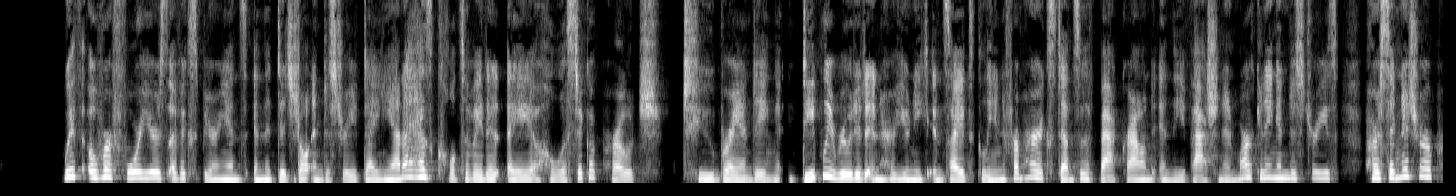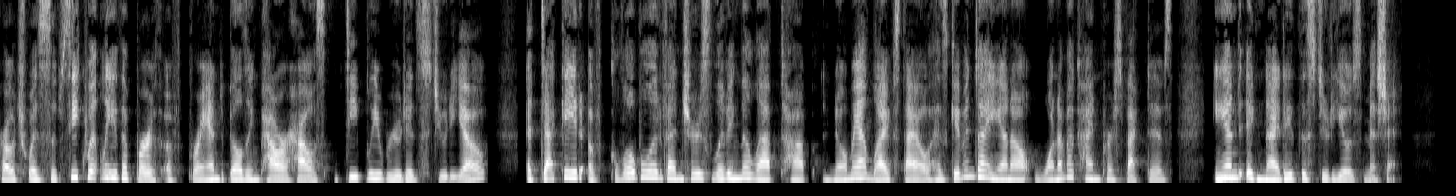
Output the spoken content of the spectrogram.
With over four years of experience in the digital industry, Diana has cultivated a holistic approach to branding, deeply rooted in her unique insights gleaned from her extensive background in the fashion and marketing industries. Her signature approach was subsequently the birth of brand building powerhouse Deeply Rooted Studio. A decade of global adventures living the laptop nomad lifestyle has given Diana one of a kind perspectives and ignited the studio's mission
